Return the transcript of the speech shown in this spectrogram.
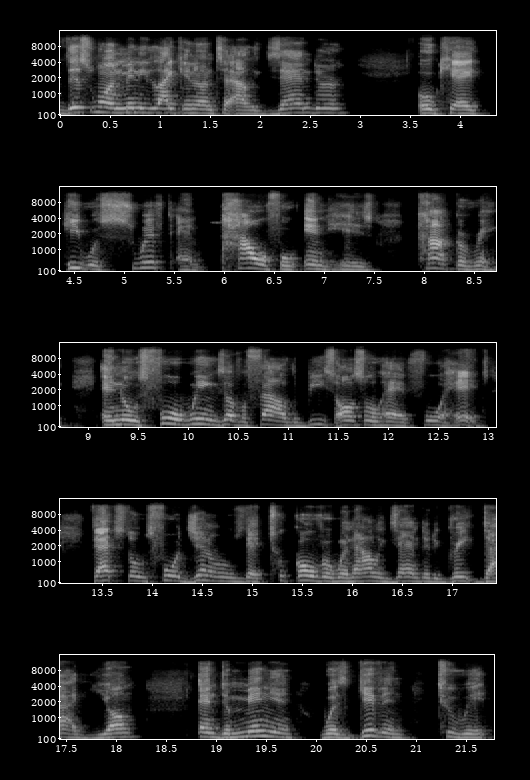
This one, many liken unto Alexander. Okay, he was swift and powerful in his conquering. And those four wings of a fowl, the beast also had four heads. That's those four generals that took over when Alexander the Great died young, and dominion was given to it.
